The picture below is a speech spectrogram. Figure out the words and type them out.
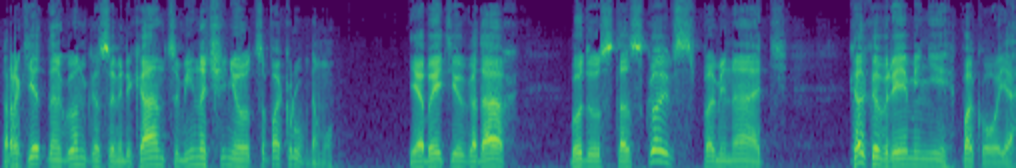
ракетная гонка с американцами и начнется по-крупному. И об этих годах буду с тоской вспоминать, как и времени покоя.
